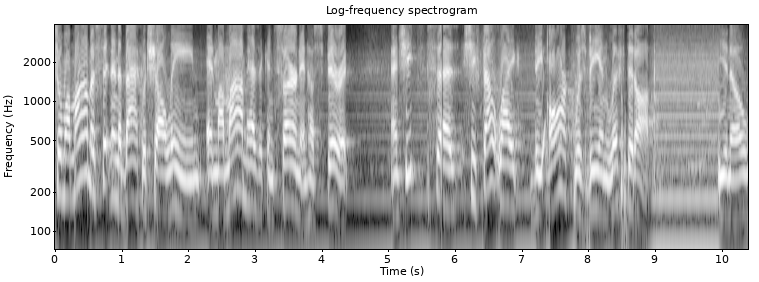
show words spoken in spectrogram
So my mom is sitting in the back with Charleen, and my mom has a concern in her spirit, and she says she felt like the ark was being lifted up, you know.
